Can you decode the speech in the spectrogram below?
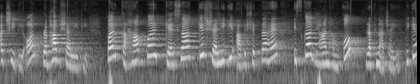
अच्छी थी और प्रभावशाली थी। पर कहाँ पर, कैसा, किस शैली की आवश्यकता है, इसका ध्यान हमको रखना चाहिए, ठीक है?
